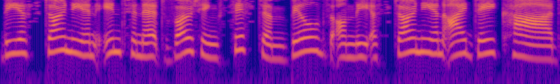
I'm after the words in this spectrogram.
The Estonian Internet voting system builds on the Estonian ID card.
